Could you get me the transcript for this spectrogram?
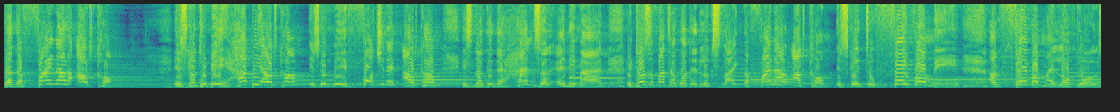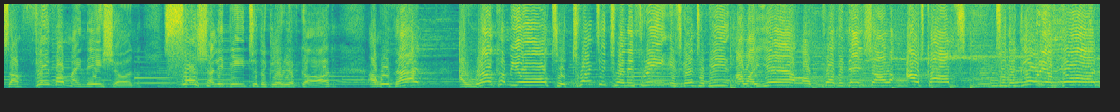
that the final outcome is going to be a happy outcome, it's going to be a fortunate outcome. It's not in the hands of any man. It doesn't matter what it looks like, the final outcome is going to favor me and favor my loved ones and favor my nation. So shall it be to the glory of God. And with that, I welcome you all to 2023 is going to be our year of providential outcomes to the glory of God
